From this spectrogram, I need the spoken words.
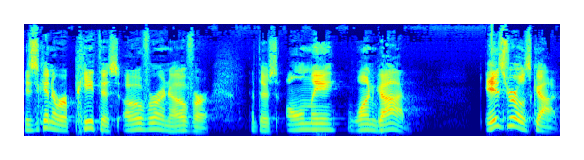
He's going to repeat this over and over that there's only one God. Israel's God.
